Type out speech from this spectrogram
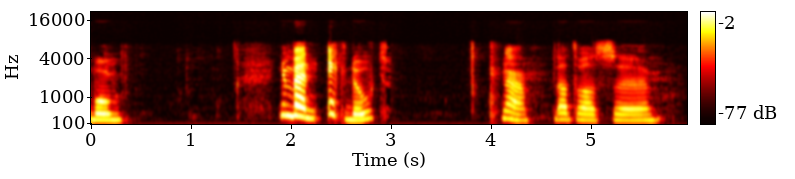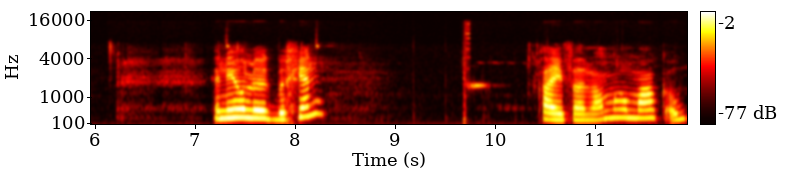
Boom. Nu ben ik dood. Nou, dat was eh, een heel leuk begin. Ik ga even een andere maken. Oh.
